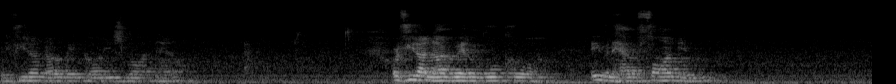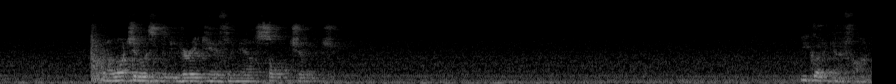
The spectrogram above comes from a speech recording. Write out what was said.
And if you don't know where God is right now, or if you don't know where to look or even how to find him, and I want you to listen to me very carefully now, Salt Church. You've got to go find him.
